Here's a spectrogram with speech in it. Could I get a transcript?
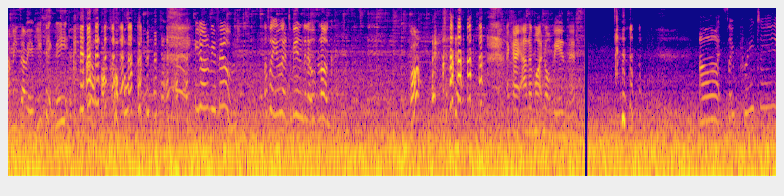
I mean Zoe, if you think me oh, You don't want to be filmed. I thought you wanted to be in the little vlog. What? okay, Anna might not be in this. Oh, it's so pretty.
